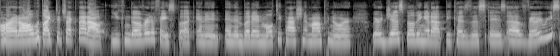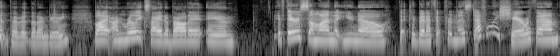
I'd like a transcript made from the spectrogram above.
or at all would like to check that out, you can go over to Facebook and in, and then put in multi passionate mompreneur. We're just building it up because this is a very recent pivot that I'm doing, but I'm really excited about it and if there is someone that you know that could benefit from this, definitely share with them.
